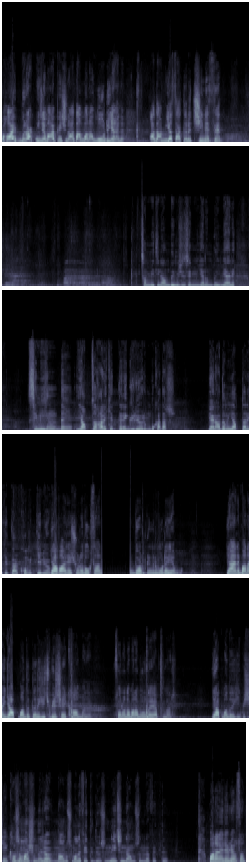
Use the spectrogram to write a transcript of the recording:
Hayır bırakmayacağım ha peşini. Adam bana vurdu yani. Adam yasakları çiğnesin. Samimiyetine inandığım için senin yanındayım. Yani Semih'in de yaptığı hareketlere gülüyorum. Bu kadar. Yani adamın yaptığı hareketler komik geliyor. Ya var ya şurada 94 gündür buradayım. Yani bana yapmadıkları hiçbir şey kalmadı. Sonunda bana bunu da yaptılar. Yapmadığı hiçbir şey O kalmadı. zaman şuna cevap. Namusuma laf etti diyorsun. Ne için namusuna laf etti? Bana ne diyor biliyor musun?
